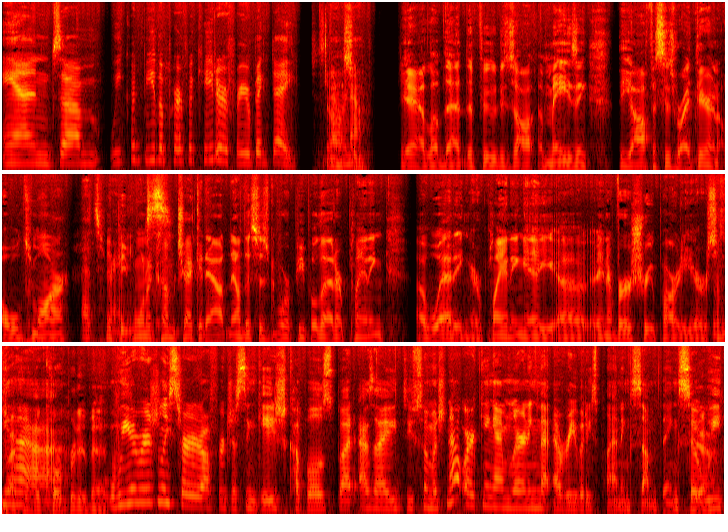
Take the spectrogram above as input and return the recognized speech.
and um, we could be the perfect caterer for your big day. Just never know. Yeah, I love that. The food is amazing. The office is right there in Oldsmar. That's right. If people want to come check it out. Now, this is for people that are planning a wedding or planning a uh, anniversary party or some type of a corporate event. We originally started off for just engaged couples, but as I do so much networking, I'm learning that everybody's planning something. So Yeah. we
